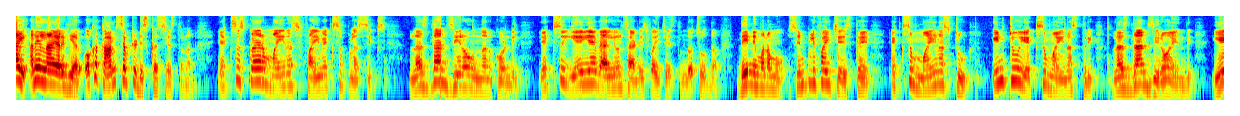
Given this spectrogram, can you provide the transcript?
హాయ్ అనిల్ నాయర్ హియర్ ఒక కాన్సెప్ట్ డిస్కస్ చేస్తున్నాను. X square minus five x plus six less than zero ఉందనుకోండి ఎక్స్ ఏ ఏ వాల్యూలు సాటిస్ఫై చేస్తుందో చూద్దాం. దీన్ని మనము సింప్లిఫై చేస్తే x minus two into x minus three less than zero అయింది. ఏ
